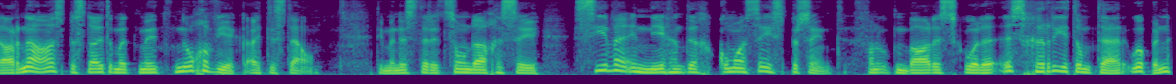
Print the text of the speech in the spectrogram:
Daarna is besluit om dit met nog 'n week uit te stel. Die minister het Sondag gesê 97,6% van openbare skole is gereed om te heropen,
